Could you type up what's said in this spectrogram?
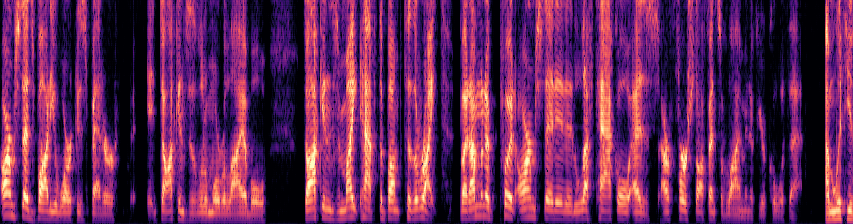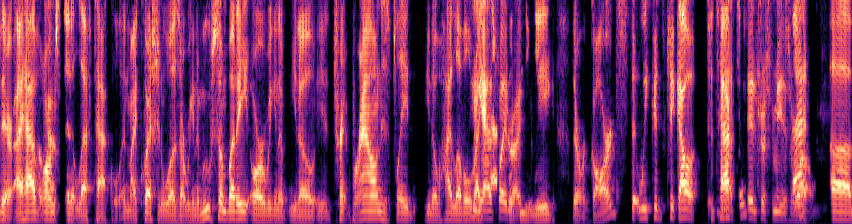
Armstead's body of work is better. Dawkins is a little more reliable. Dawkins might have to bump to the right, but I'm going to put Armstead in left tackle as our first offensive lineman if you're cool with that. I'm with you there. I have Okay. Armstead at left tackle, and my question was: Are we going to move somebody, or are we going to, you know, eh, Trent Brown has played, you know, high level He right has played right. in the league. There are guards that we could kick out to That's tackle. interests me as well. Uh,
